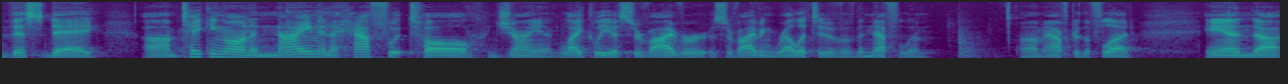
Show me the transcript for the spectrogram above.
this day, um, taking on a nine and a half foot tall giant, likely a survivor, a surviving relative of the Nephilim um, after the flood. And uh,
